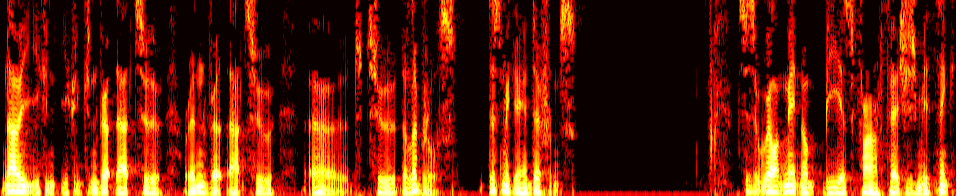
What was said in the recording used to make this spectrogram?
Now you can, you can convert that to, or invert that to, uh, to the liberals. It doesn't make any difference says, well, it may not be as far-fetched as you may think.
